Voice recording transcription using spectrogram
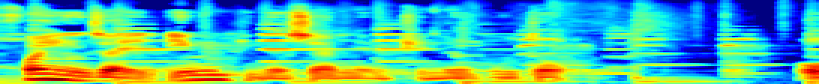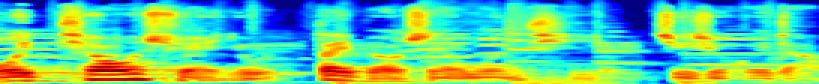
欢迎在音频的下面评论互动，我会挑选有代表性的问题进行回答。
